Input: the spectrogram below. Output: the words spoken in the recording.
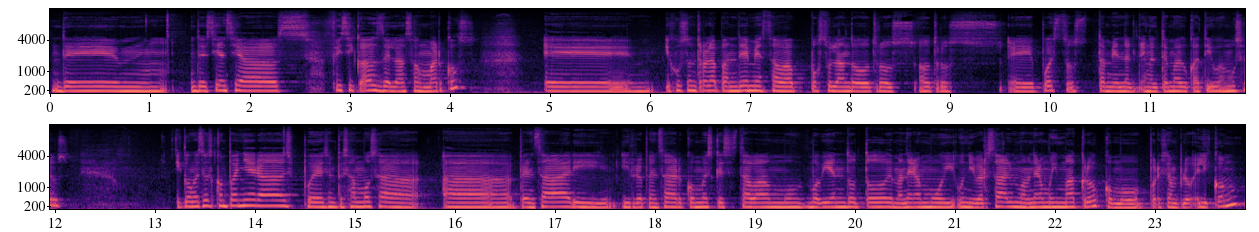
de, mm, Ciencias Físicas de la San Marcos. Eh, y justo entró la pandemia, estaba postulando a otros, a otros eh, puestos también en el tema educativo en museos. Y con esas compañeras pues empezamos a, a pensar y, y, repensar cómo es que se estaba moviendo todo de manera muy universal, de manera muy macro, como por ejemplo el ICOM,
